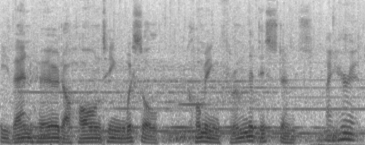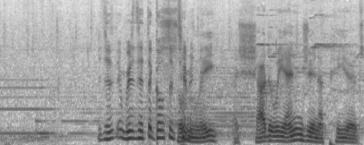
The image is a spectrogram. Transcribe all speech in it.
He then heard a haunting whistle coming from the distance. I hear it. Is it, is it the ghost of Timothy? Suddenly, a shadowy engine appeared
